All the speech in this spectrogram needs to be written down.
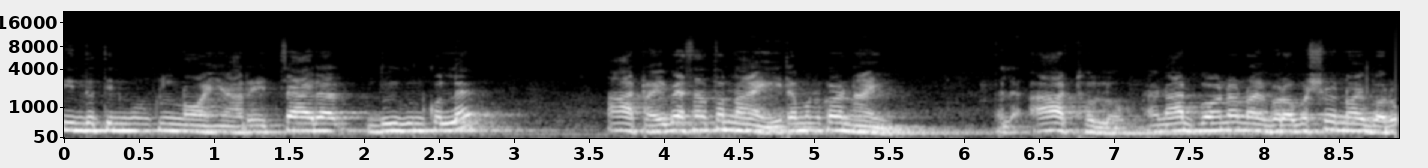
তিন দিয়ে তিন গুণ করলে নয়, আর এই চার আর দুই গুণ করলে আট হয়। বেসা তো নাই, এটা মনে করো নাই। তাহলে আট হলো। এখন আট বড় না নয় বড়? অবশ্যই নয় বড়।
